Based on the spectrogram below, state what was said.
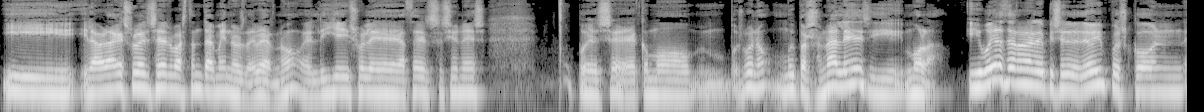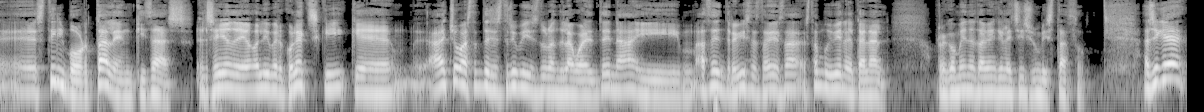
y, y la verdad que suelen ser bastante a menos de ver, ¿no? El DJ suele hacer sesiones pues eh, como, pues bueno, muy personales y mola. Y voy a cerrar el episodio de hoy pues con eh, Steelboard Talent, quizás, el sello de Oliver Koletsky, que ha hecho bastantes streamings durante la cuarentena y hace entrevistas también, está, está muy bien el canal. Os recomiendo también que le echéis un vistazo. Así que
